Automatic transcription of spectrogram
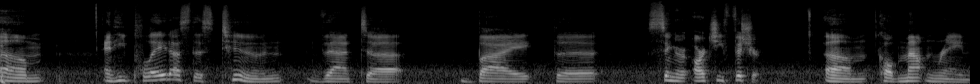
Um, and he played us this tune that uh, by the singer Archie Fisher um, called Mountain Rain.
